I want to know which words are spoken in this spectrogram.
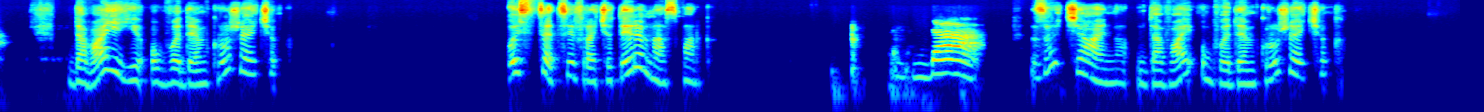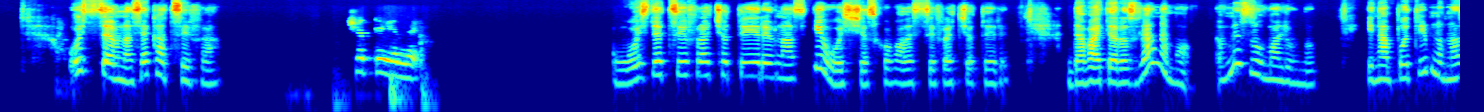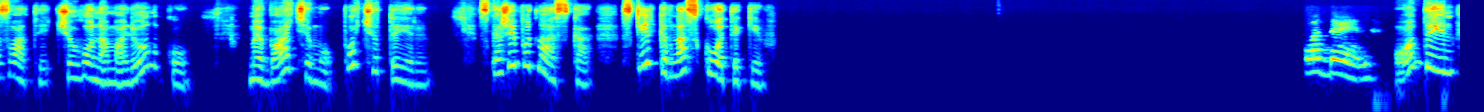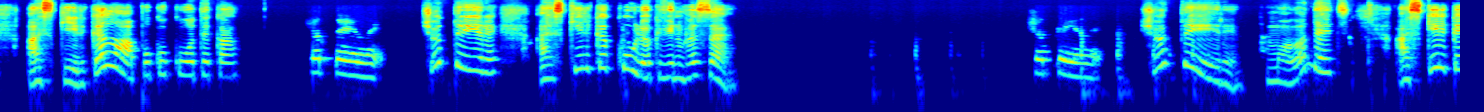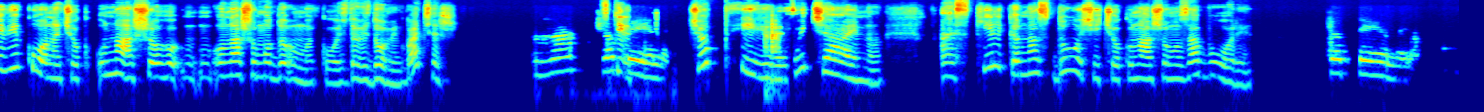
Давай її обведемо кружечок. Ось це цифра 4 в нас, Марк. Да. Звичайно, давай обведемо кружечок. Ось це в нас яка цифра? Чотири. Ось де цифра 4 в нас, і ось ще сховалась цифра 4. Давайте розглянемо внизу малюнок. І нам потрібно назвати, чого на малюнку ми бачимо по 4. Скажи, будь ласка, скільки в нас котиків? Один. Один. А скільки лапок у котика? Чотири. Чотири. А скільки кульок він везе? Чотири. Чотири. Молодець. А скільки віконечок у, нашого, у нашому домику? Ось домик, бачиш? Ага. Скільки? Чотири. Чотири, звичайно. А скільки в нас дощечок у нашому заборі? Чотири.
